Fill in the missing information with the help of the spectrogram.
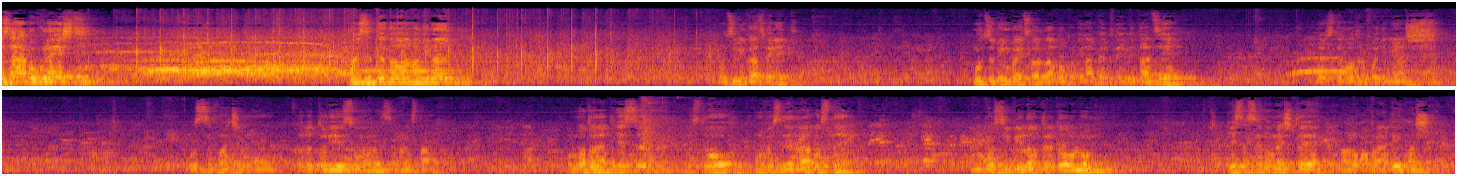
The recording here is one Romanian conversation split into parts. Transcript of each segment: Bună seara, București! Noi suntem noua nomină. Mulțumim că ați venit. Mulțumim băieților de la Bucovina pentru invitație. Noi suntem o trupă din Iași. O să facem o călătorie sonoră în seara asta. Următoarea piesă este o poveste de dragoste imposibilă între două lumi. Piesa se numește Aroma planetei H.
